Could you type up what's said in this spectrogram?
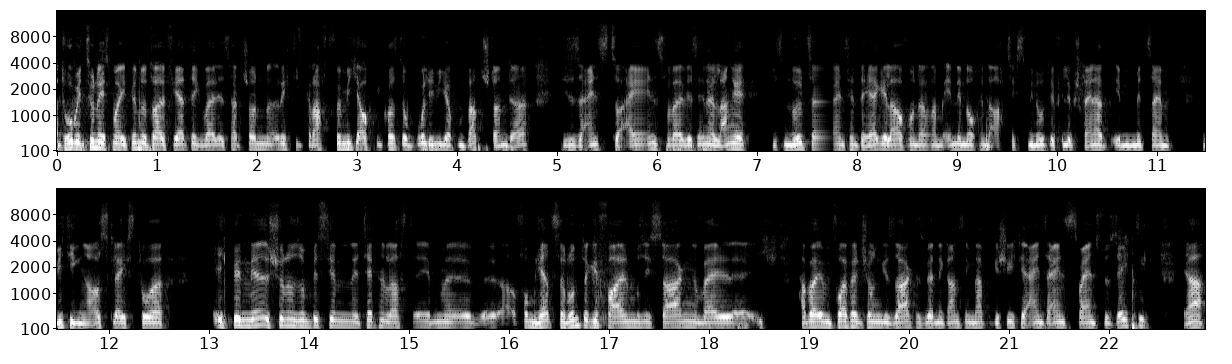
Tobi, zunächst mal, ich bin total fertig, weil es hat schon richtig Kraft für mich auch gekostet, obwohl ich nicht auf dem Platz stand. Ja. Dieses 1 zu 1, weil wir sind ja lange diesem 0 zu 1 hinterhergelaufen und dann am Ende noch in der 80. Minute Philipp Steinert eben mit seinem wichtigen Ausgleichstor ich bin mir schon so ein bisschen Zettenlast eben äh, vom Herzen runtergefallen, muss ich sagen, weil äh, ich habe im Vorfeld schon gesagt, es wäre eine ganz knappe Geschichte, 1-1, 2-1 für 60. Ja,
